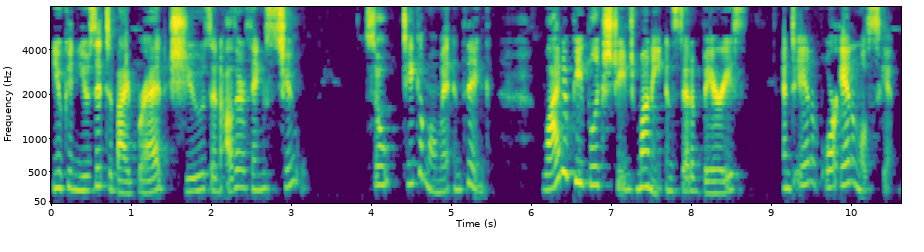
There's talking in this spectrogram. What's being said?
You can use it to buy bread, shoes, and other things too. So take a moment and think why do people exchange money instead of berries and or animal skin?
